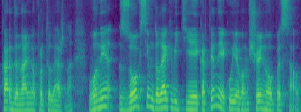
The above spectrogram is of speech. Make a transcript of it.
кардинально протилежна. Вони зовсім далекі від тієї картини, яку я вам щойно описав.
